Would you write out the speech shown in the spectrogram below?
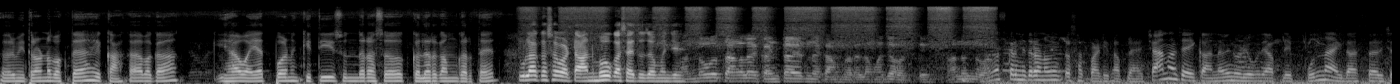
तर मित्रांनो बघताय हे काका बघा ह्या वयात पण किती सुंदर असं कलर काम करतायत. तुला कसं वाटतं? अनुभव कसा आहे तुझा म्हणजे? अनुभव चांगला आहे कंटाळा येत नाही काम करायला मजा वाटते आनंद वाटतो. नमस्कार मित्रांनो मी प्रसाद पाटील आपल्या चॅनलच्या एका नवीन व्हिडिओमध्ये आपले पुन्हा एकदा सरच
